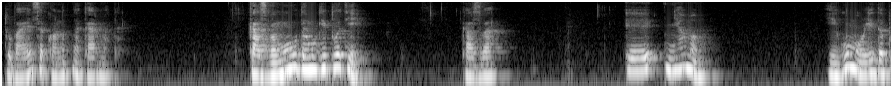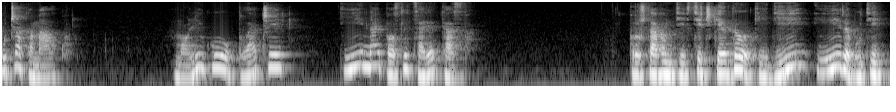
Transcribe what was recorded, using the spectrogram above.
Това е законът на кармата. Казва му да му ги плати. Казва Е, нямам. И го моли да почака малко. Моли го, плаче и най-после царят казва Прощавам ти всичкия дълг, иди и работи.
